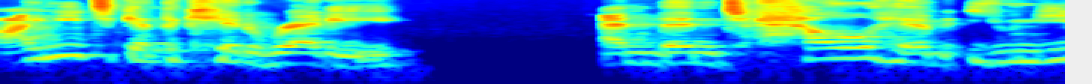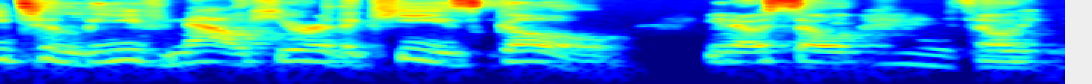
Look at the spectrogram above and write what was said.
i need to get the kid ready and then tell him you need to leave now. Here are the keys. Go. You know so oh so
